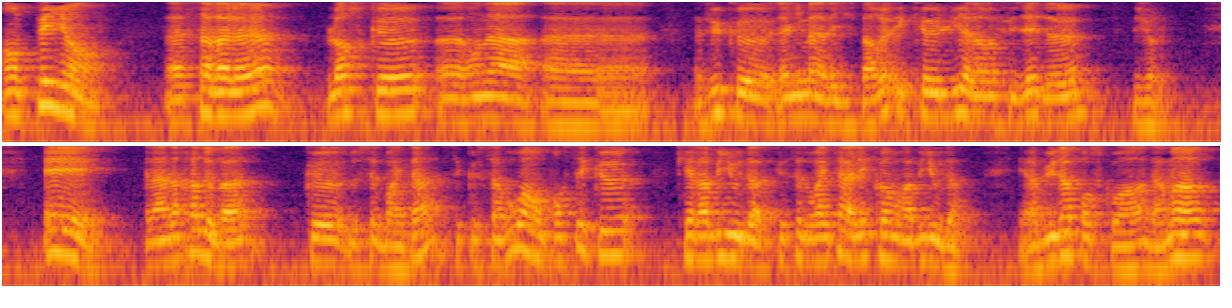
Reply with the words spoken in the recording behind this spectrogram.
en payant euh, sa valeur lorsque euh, on a euh, vu que l'animal avait disparu et que lui avait refusé de jurer. Et la nacha de base que de cette braïta, c'est que Savoua on pensait que Rabbi Yuda, que cette braïta allait comme Rabbi Yuda. Et Rabbi Yuda pense quoi hein? Damar,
